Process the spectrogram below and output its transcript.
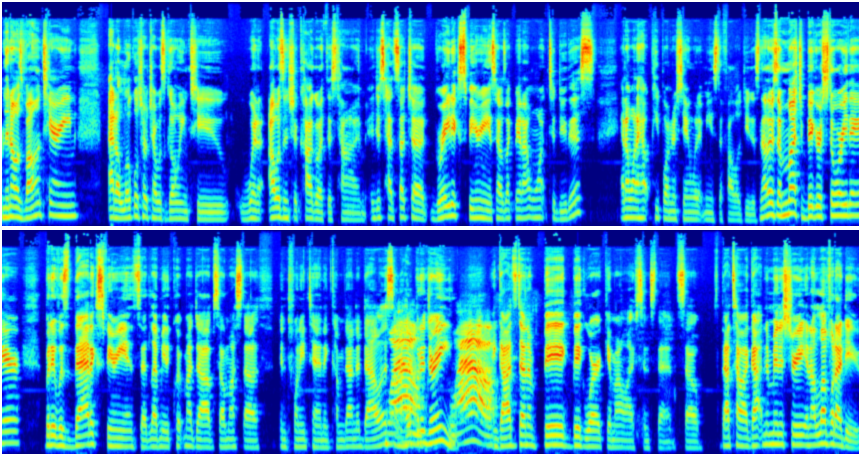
And then I was volunteering at a local church I was going to when I was in Chicago at this time and just had such a great experience. I was like, man, I want to do this and I want to help people understand what it means to follow Jesus. Now, there's a much bigger story there, but it was that experience that led me to quit my job, sell my stuff, in 2010 and come down to Dallas wow. hope and a dream. Wow. And God's done a big, big work in my life since then. So that's how I got into ministry. And I love what I do.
